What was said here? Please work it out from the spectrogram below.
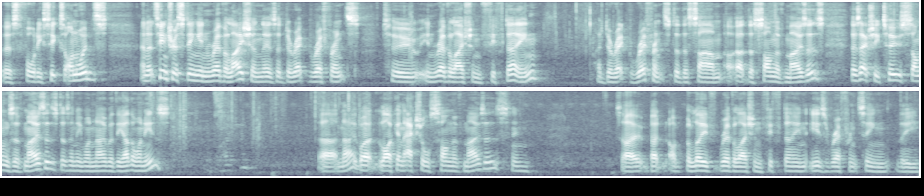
verse 46 onwards. And it's interesting in Revelation, there's a direct reference to, in Revelation 15, a direct reference to the psalm, uh, the Song of Moses. There's actually two songs of Moses. Does anyone know where the other one is? Uh, no, but like an actual Song of Moses. In, so, but I believe Revelation 15 is referencing the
